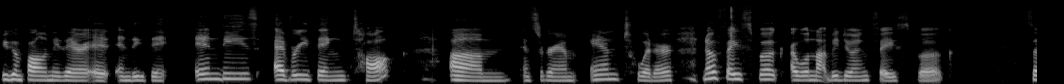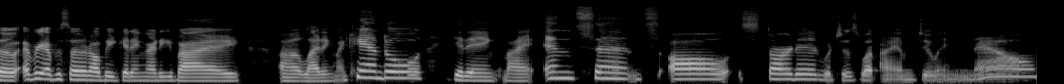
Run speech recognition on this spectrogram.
You can follow me there at Indi Indi's Everything Talk um, Instagram, and Twitter. No Facebook. I will not be doing Facebook. So every episode, I'll be getting ready by uh, lighting my candle, getting my incense all started, which is what I am doing now.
